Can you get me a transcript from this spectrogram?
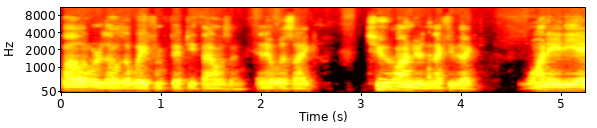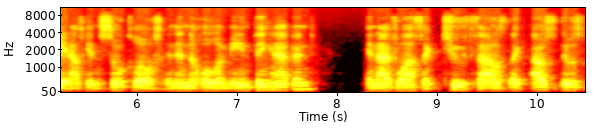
followers I was away from fifty thousand, and it was like two hundred. The next day, be like one eighty eight. I was getting so close, and then the whole Amin thing happened, and I've lost like two thousand. Like I was, it was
